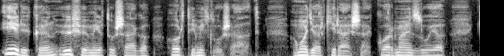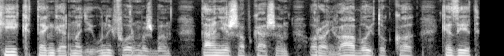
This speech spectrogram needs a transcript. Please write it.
Érükön őfőméltósága Horti Miklós állt, a Magyar Királyság kormányzója, kék tengernagyi uniformosban, tányérsapkásan, arany válbojtokkal, kezét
